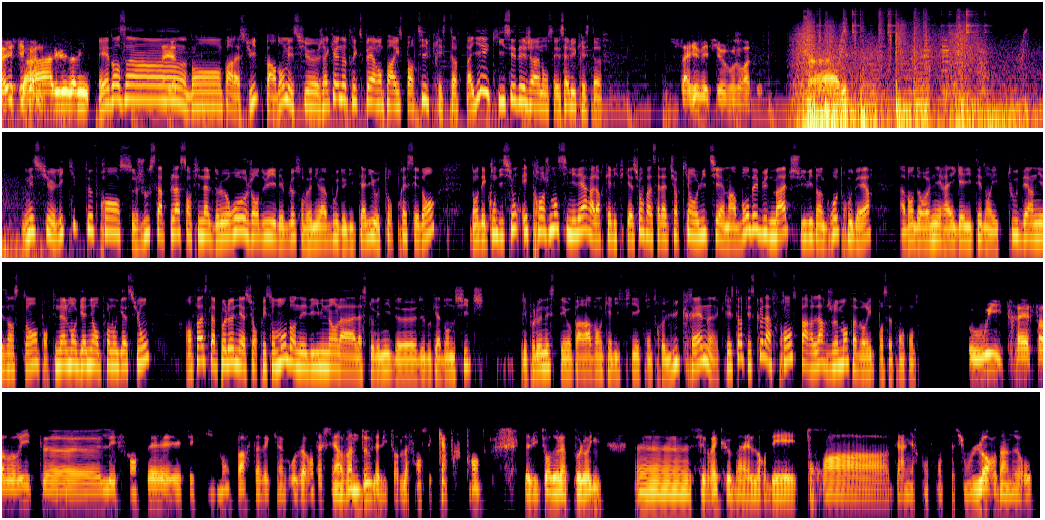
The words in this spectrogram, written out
Salut Stephen. Salut les amis. Et dans un, dans, par la suite, pardon messieurs, j'accueille notre expert en paris sportif Christophe Paillet qui s'est déjà annoncé. Salut Christophe. Salut messieurs, bonjour à tous. Salut. Messieurs, l'équipe de France joue sa place en finale de l'Euro. Aujourd'hui, les Bleus sont venus à bout de l'Italie au tour précédent, dans des conditions étrangement similaires à leur qualification face à la Turquie en huitième. Un bon début de match, suivi d'un gros trou d'air, avant de revenir à égalité dans les tout derniers instants, pour finalement gagner en prolongation. En face, la Pologne a surpris son monde en éliminant la, Slovénie de, de Luka Doncic. Les Polonais étaient auparavant qualifiés contre l'Ukraine. Christophe, est-ce que la France part largement favorite pour cette rencontre? Oui, très favorite. Euh, les Français, effectivement, partent avec un gros avantage. C'est un 22 la victoire de la France, c'est 4-30 la victoire de la Pologne. Euh, c'est vrai que bah, lors des trois dernières confrontations, lors d'un euro,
